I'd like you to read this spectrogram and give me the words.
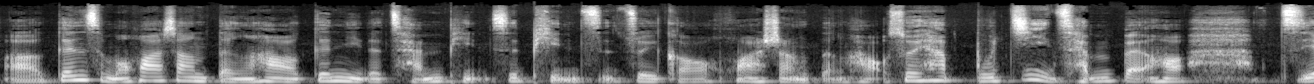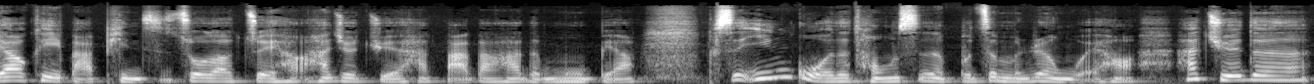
啊跟什么画上等号？跟你的产品是品质最高画上等号。所以他不计成本哈，只要可以把品质做到最好，他就觉得他达到他的目标。可是英国的同事呢不这么认为哈，他觉得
